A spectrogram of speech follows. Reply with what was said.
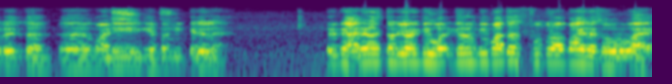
प्रयत्न वाणी हे पण मी केलेला आहे. तर मी आल्यानंतर जेव्हा मी वर गेलो मी माझाच पुतळा पाहिला सौरभ आहे.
